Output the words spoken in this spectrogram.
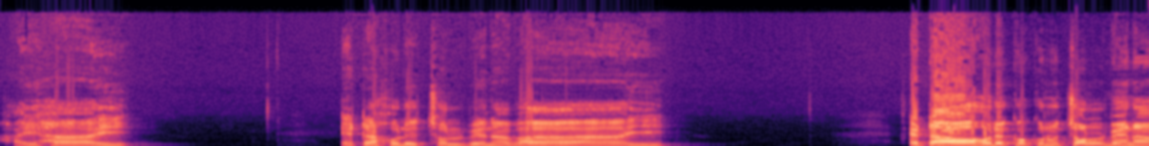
হাই হাই এটা হলে চলবে না ভাই। এটা হলে কখনো চলবে না।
